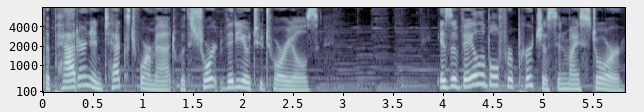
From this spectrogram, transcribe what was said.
The pattern in text format with short video tutorials is available for purchase in my store.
